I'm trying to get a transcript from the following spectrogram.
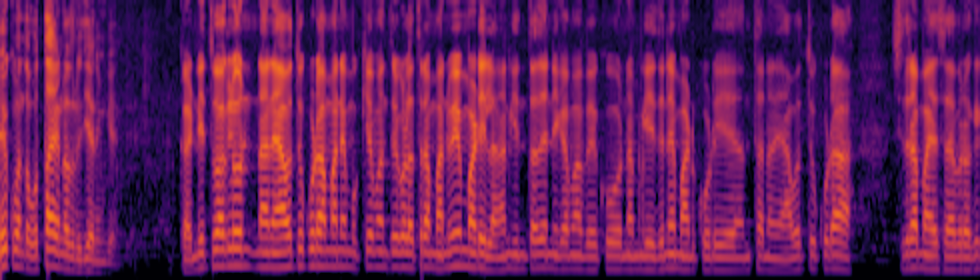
ಬೇಕು ಅಂತ ಒತ್ತಾಯ ಏನಾದರೂ ಇದೆಯಾ ನಿಮಗೆ? ಖಂಡಿತವಾಗ್ಲೂ ನಾನು ಯಾವತ್ತೂ ಕೂಡ ಮನೆ ಮುಖ್ಯಮಂತ್ರಿಗಳ ಹತ್ರ ಮನವಿ ಮಾಡಿಲ್ಲ. ನನಗೆ ಇಂಥದ್ದೇ ನಿಗಮ ಬೇಕು ನಮಗೆ ಇದನ್ನೇ ಮಾಡಿಕೊಡಿ ಅಂತ ನಾನು ಯಾವತ್ತೂ ಕೂಡ ಸಿದ್ದರಾಮಯ್ಯ ಸಾಹೇಬ್ರಿಗೆ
